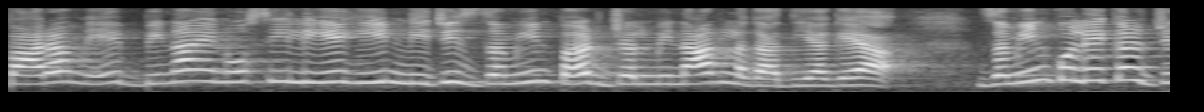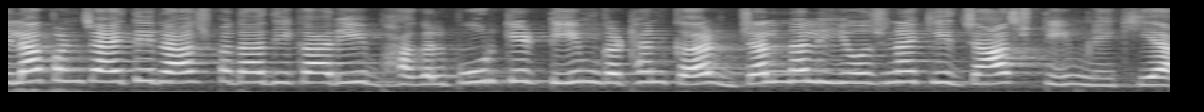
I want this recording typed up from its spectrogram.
12 में बिना एनओसी लिए ही निजी ज़मीन पर जलमीनार लगा दिया गया। ज़मीन को लेकर जिला पंचायती राज पदाधिकारी भागलपुर के टीम गठन कर जल नल योजना की जाँच टीम ने किया।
